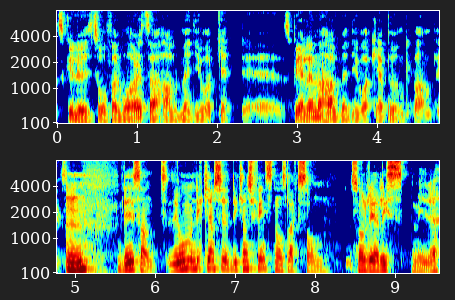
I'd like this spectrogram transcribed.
skulle i så fall vara ett så här halvmediokert, eh, spela några halvmediokra punkband. Liksom. mm, det är sant. Jo, men det kanske, det kanske finns någon slags sån, sån realism i det.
